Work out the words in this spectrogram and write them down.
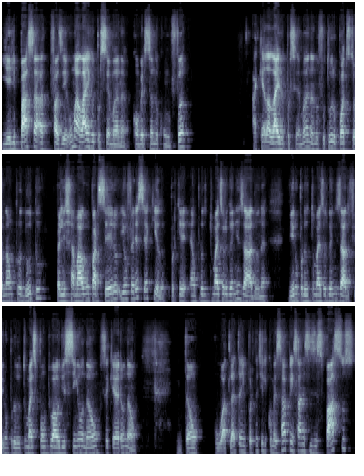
e ele passa a fazer uma live por semana conversando com um fã, aquela live por semana no futuro pode se tornar um produto para ele chamar algum parceiro e oferecer aquilo, porque é um produto mais organizado, né? Vira um produto mais organizado, vira um produto mais pontual de sim ou não, você quer ou não. Então, o atleta é importante ele começar a pensar nesses espaços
